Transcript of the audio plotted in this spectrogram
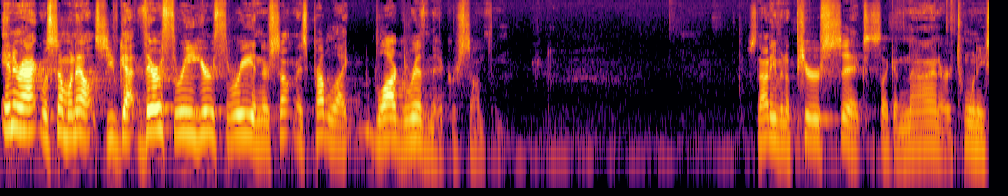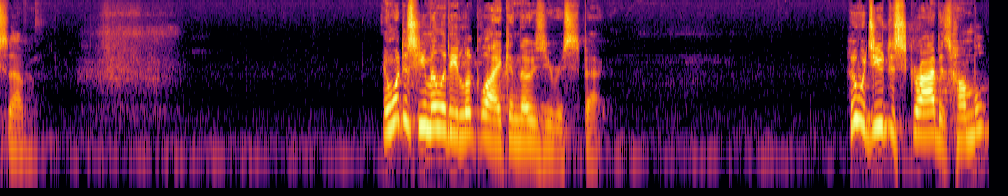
interact with someone else, you've got their three, your three, and there's something, it's probably like logarithmic or something. It's not even a pure six, it's like a nine or a 27. And what does humility look like in those you respect? Who would you describe as humble?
